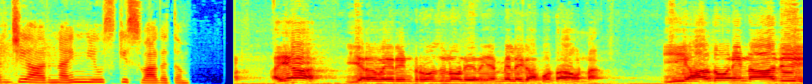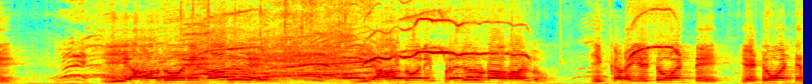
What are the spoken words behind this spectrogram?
ఆర్జీఆర్ నైన్ న్యూస్కి స్వాగతం. అయ్యా ఇరవై రెండు రోజులు నేను ఎమ్మెల్యేగా పోతా ఉన్నా. ఈ ఆదోని నాది. ఈ ఆదోని నాదే. ఈ ఆదోని ప్రజలు నా వాళ్ళు. ఇక్కడ ఎటువంటి ఎటువంటి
